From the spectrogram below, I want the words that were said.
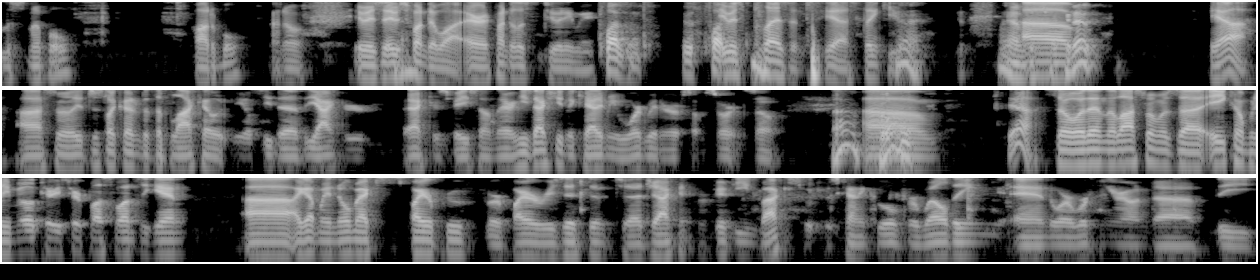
listenable, audible. I don't know. It was it was fun to watch or fun to listen to anyway. pleasant. It was pleasant. It was pleasant. Yes, thank you. Yeah. I have to check it Um, out. Yeah. Uh, so just look under the blackout, you'll see the the actor actor's face on there. He's actually an Academy Award winner of some sort. So Oh, cool. Um, yeah. So then the last one was uh, A Company Military Surplus once again. Uh, I got my Nomex fireproof or fire resistant uh, jacket for 15 bucks, which was kind of cool for welding and or working around uh, the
